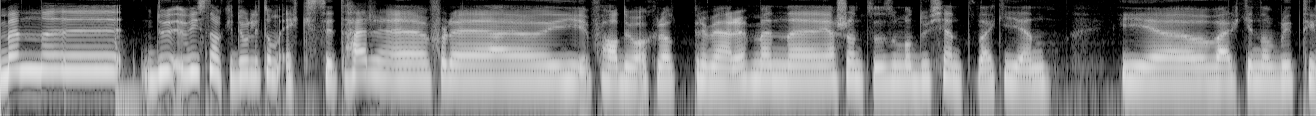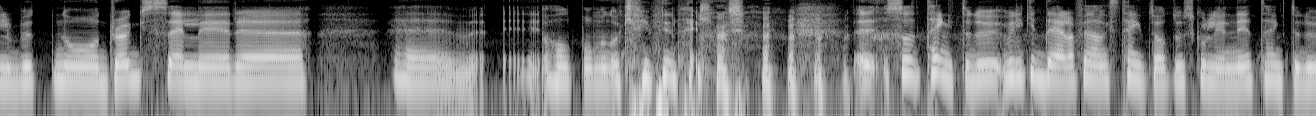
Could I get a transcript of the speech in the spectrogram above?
Men uh, du, vi snakket jo litt om Exit her, uh, for det hadde jo akkurat premiere. Men jeg skjønte det som at du kjente deg ikke igjen i verken å bli tilbudt noe drugs eller holdt på med noe kriminelt. Så tenkte du Hvilken del av finans tenkte du at du skulle inn i? Tenkte du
